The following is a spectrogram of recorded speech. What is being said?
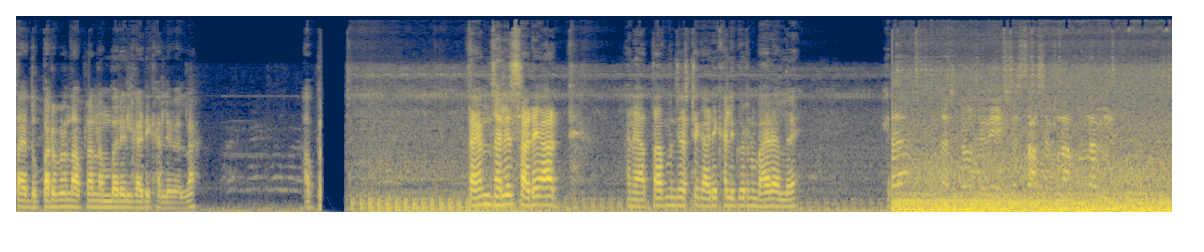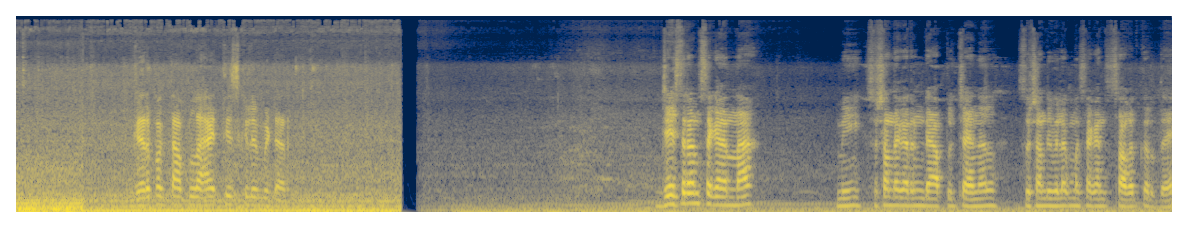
आता दुपारपर्यंत आपला नंबर येईल गाडी खाली वेळेला. आपण टाइम झाले साडेआठ आणि आता आपण जस्ट गाडी खाली करून बाहेर आलोय. एकशे सहासष्टला आपण लागलो. घर फक्त आपलं आहे तीस किलोमीटर. जय श्रीराम सगळ्यांना. मी सुशांत गारंडे आपलं चॅनल सुशांत विलागमध्ये सगळ्यांचं स्वागत करतोय.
